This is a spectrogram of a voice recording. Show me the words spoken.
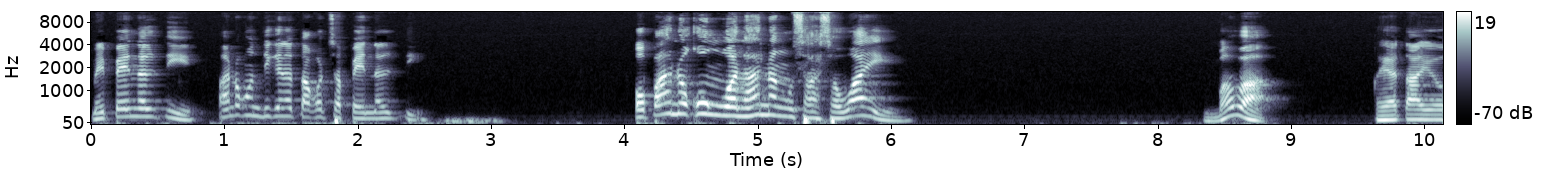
may penalty. Paano kung hindi ka natakot sa penalty? O paano kung wala nang sasaway? Halimbawa, kaya tayo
